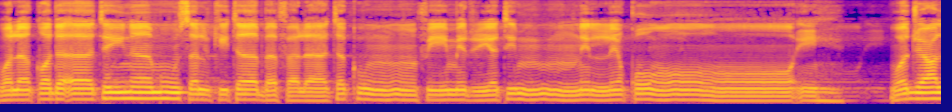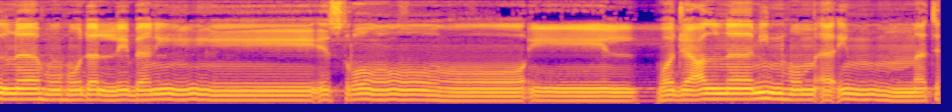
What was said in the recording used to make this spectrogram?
ولقد اتينا موسى الكتاب فلا تكن في مريه من لقائه وجعلناه هدى لبني اسرائيل وجعلنا منهم ائمه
